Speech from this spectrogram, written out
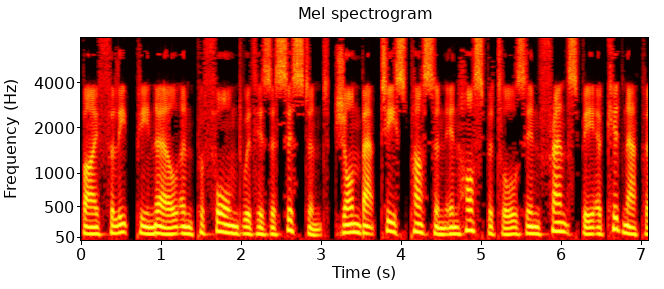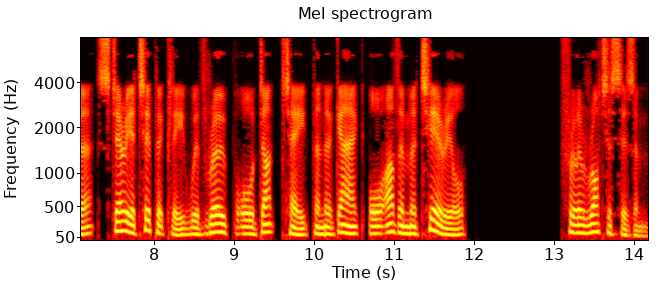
by Philippe Pinel and performed with his assistant, Jean-Baptiste Pussin in hospitals in France. Be a kidnapper stereotypically with rope or duct tape and a gag or other material for eroticism.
